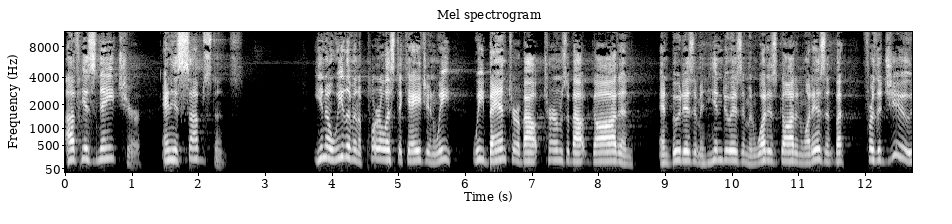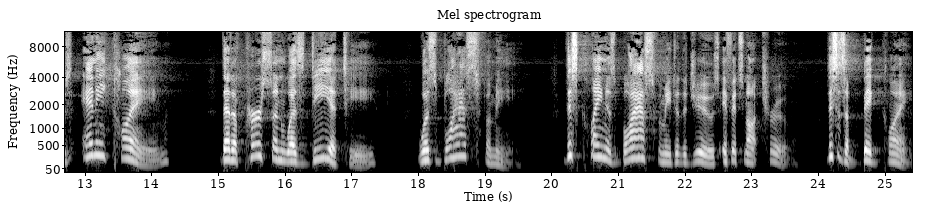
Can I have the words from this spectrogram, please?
of his nature and his substance. You know, we live in a pluralistic age and we, we banter about terms about God and, and Buddhism and Hinduism and what is God and what isn't. But for the Jews, any claim that a person was deity was blasphemy. This claim is blasphemy to the Jews if it's not true. This is a big claim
